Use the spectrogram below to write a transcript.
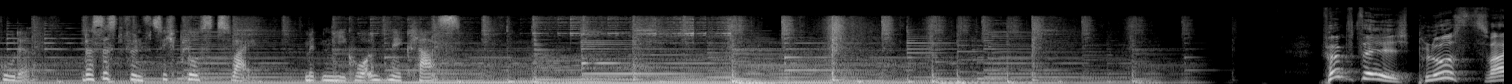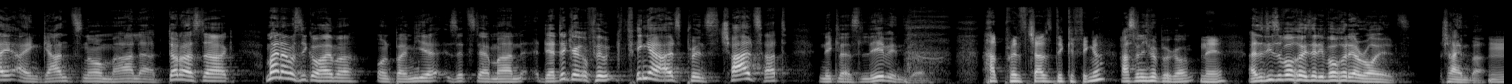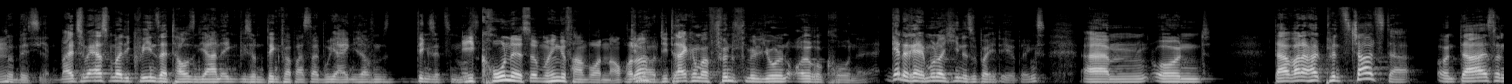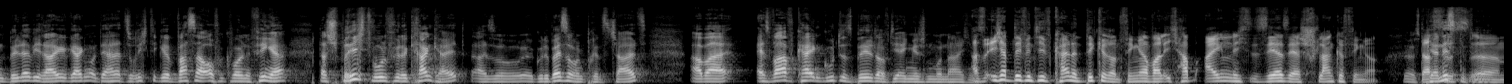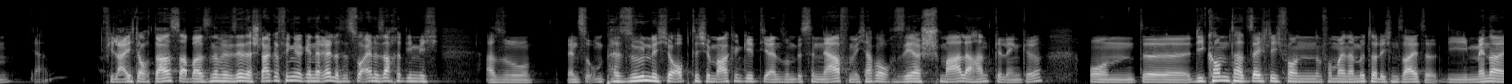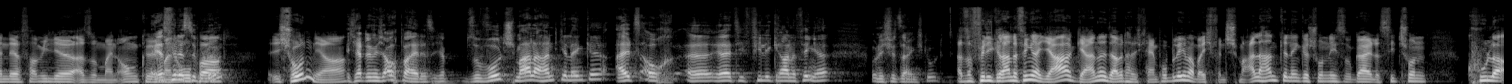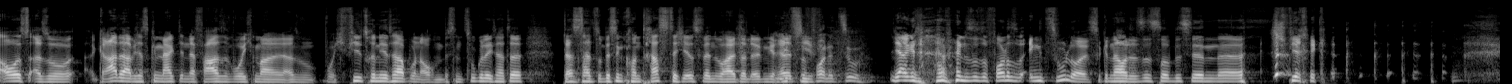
Gude. Das ist 50 plus 2. Mit Nico und Niklas. »50 plus 2, ein ganz normaler Donnerstag. Mein Name ist Nico Heimer und bei mir sitzt der Mann, der dickere Finger als Prinz Charles hat, Niklas Levinson. Hat Prinz Charles dicke Finger? Hast du nicht mitbekommen? Nee. Also diese Woche ist ja die Woche der Royals. Scheinbar, mhm. so ein bisschen. Weil zum ersten Mal die Queen seit tausend Jahren irgendwie so ein Ding verpasst hat, wo die eigentlich auf dem Ding sitzen muss. Die Krone ist irgendwo hingefahren worden auch, oder? Genau, die 3,5 Millionen Euro Krone. Generell, Monarchie eine super Idee übrigens. Ähm, und da war dann halt Prinz Charles da. Und da ist dann Bilder viral gegangen und der hat halt so richtige Wasser aufgequollene Finger. Das spricht wohl für eine Krankheit, also äh, gute Besserung, Prinz Charles. Aber es war kein gutes Bild auf die englischen Monarchen. Also ich habe definitiv keine dickeren Finger, weil ich habe eigentlich sehr, sehr schlanke Finger. Das, das ist, ähm, ja, vielleicht auch das, aber es sind sehr, sehr schlanke Finger generell. Das ist so eine Sache, die mich, also wenn es so um persönliche optische Marken geht, die einen so ein bisschen nerven. Ich habe auch sehr schmale Handgelenke und äh, die kommen tatsächlich von, von meiner mütterlichen Seite. Die Männer in der Familie, also mein Onkel, Jetzt mein Opa. Du blöd? Schon, ja. Ich hatte nämlich auch beides. Ich habe sowohl schmale Handgelenke als auch äh, relativ filigrane Finger. Und ich finde es eigentlich gut. Also filigrane Finger, ja, gerne, damit habe ich kein Problem, aber ich finde schmale Handgelenke schon nicht so geil. Das sieht schon cooler aus. Also gerade habe ich das gemerkt in der Phase, wo ich mal, also wo ich viel trainiert habe und auch ein bisschen zugelegt hatte, dass es halt so ein bisschen kontrastig ist, wenn du halt dann irgendwie relativ. So vorne zu. Ja, genau, wenn du so vorne so eng zuläufst. Genau, das ist so ein bisschen äh, schwierig.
